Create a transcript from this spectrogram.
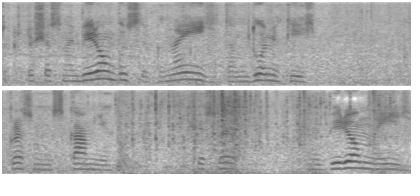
Так что сейчас наберем быстренько на изи. Там домик есть. Как раз он из камня. Сейчас наберем на изи.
